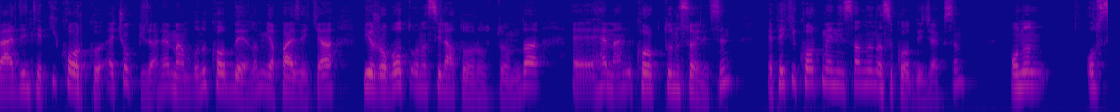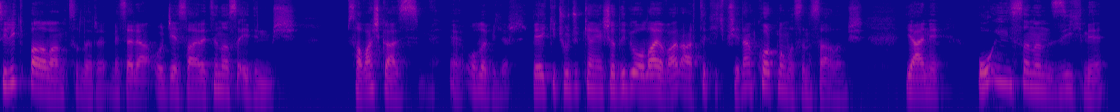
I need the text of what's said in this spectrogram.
verdiğin tepki korku. E çok güzel hemen bunu kodlayalım. Yapay zeka bir robot ona silah doğrulttuğunda e, hemen korktuğunu söylesin. E peki korkmayan insanlığı nasıl kodlayacaksın? Onun o silik bağlantıları mesela o cesareti nasıl edinmiş? Savaş gazisi mi? E, olabilir. Belki çocukken yaşadığı bir olay var artık hiçbir şeyden korkmamasını sağlamış. Yani o insanın zihni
